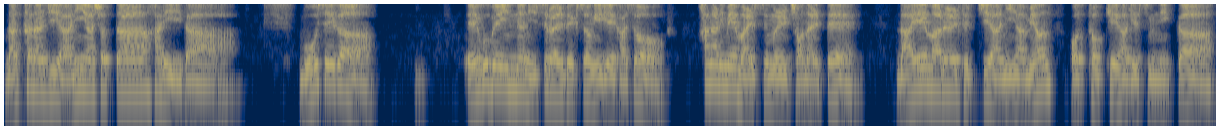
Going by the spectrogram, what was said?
나타나지 아니하셨다 하리이다. 모세가 애굽에 있는 이스라엘 백성에게 가서 하나님의 말씀을 전할 때 나의 말을 듣지 아니하면 어떻게 하겠습니까?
